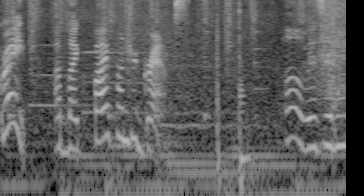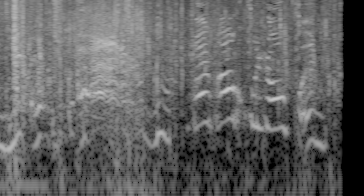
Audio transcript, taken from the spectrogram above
Great. I'd like 500 grams. Oh, is it in here? My mouth was open.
